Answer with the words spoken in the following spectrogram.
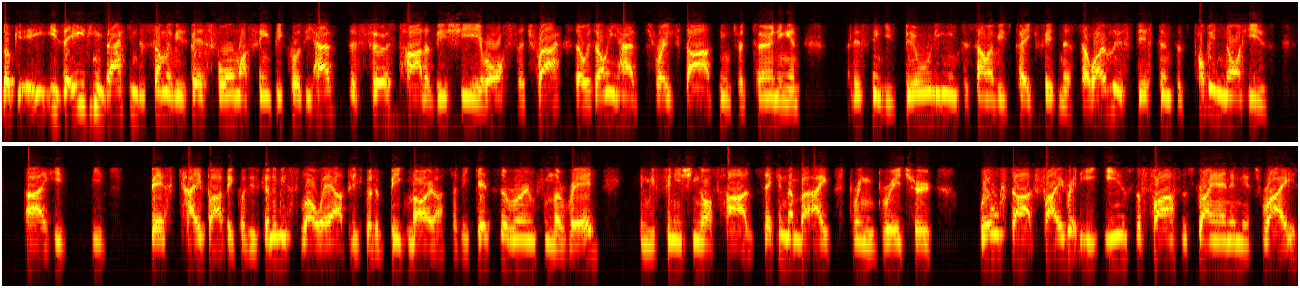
look, he's easing back into some of his best form, I think, because he had the first part of this year off the track. So he's only had three starts since returning. And I just think he's building into some of his peak fitness. So over this distance, it's probably not his, uh, his, his best caper because he's going to be slow out, but he's got a big motor. So if he gets the room from the red, going to be finishing off hard. Second, number eight, Spring Bridge, who will start favourite. He is the fastest greyhound in this race,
